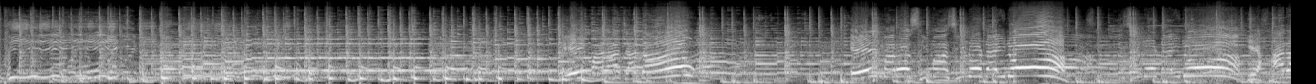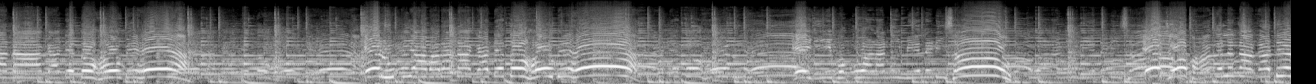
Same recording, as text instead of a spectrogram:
નથી. એ મારા જાદવ. એ મારો સીમાસીનો ડાયરો. સીમાસીનો ડાયરો. કે હારાના ગાડે તો હો બેહે. એ રૂપિયા વાળાના ગાડે તો હો બેહે. એ ઈ મકવાણાની મેલડી સૌ. એ જો ભાંગલના ગાડે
